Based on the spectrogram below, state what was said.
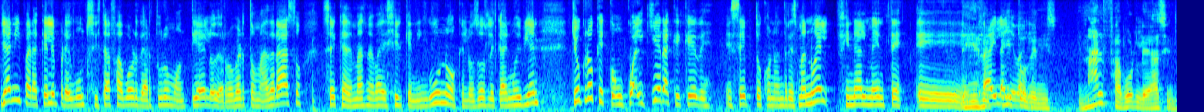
Ya ni para qué le pregunto si está a favor de Arturo Montiel o de Roberto Madrazo. Sé que además me va a decir que ninguno o que los dos le caen muy bien. Yo creo que con cualquiera que quede, excepto con Andrés Manuel, finalmente eh, ahí la repito, llevaría. Denis, mal favor le hacen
